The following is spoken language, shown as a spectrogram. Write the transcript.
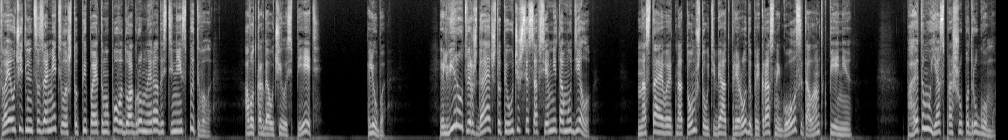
Твоя учительница заметила, что ты по этому поводу огромной радости не испытывала. А вот когда училась петь... Люба, Эльвира утверждает, что ты учишься совсем не тому делу. Настаивает на том, что у тебя от природы прекрасный голос и талант к пению. Поэтому я спрошу по-другому.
